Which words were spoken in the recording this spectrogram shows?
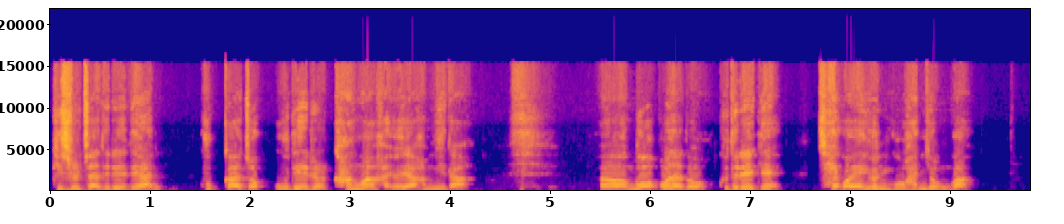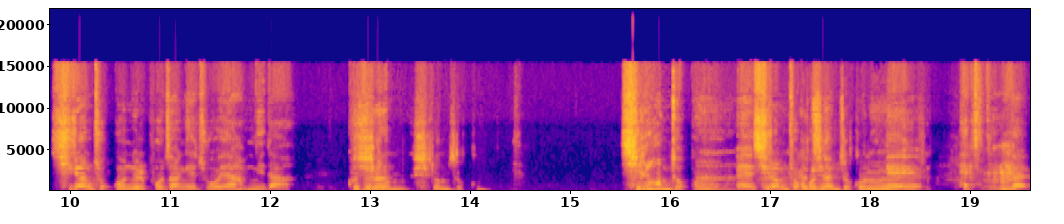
기술자들에 대한 국가적 우대를 강화하여야 합니다. 어, 무엇보다도 그들에게 최고의 연구 환경과 실현 조건을 보장해 주어야 합니다. 그들은 실험 실험 조건. 실험 조건, 예, 예, 실험 예, 조건을 실험 조건은 네. 핵, 그러니까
